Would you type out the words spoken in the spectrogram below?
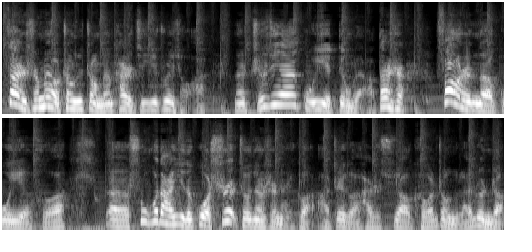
暂时没有证据证明他是积极追求啊，那直接故意定不了。但是放任的故意和呃疏忽大意的过失究竟是哪个啊？这个还是需要客观证据来论证。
